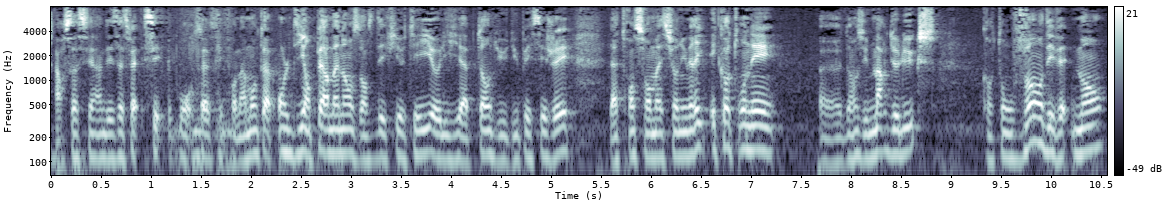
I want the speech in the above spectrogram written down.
Alors ça c'est un des aspects, bon ça c'est fondamental. On le dit en permanence dans ce défi ETI, Olivier Aptan du, du PCG, la transformation numérique. Et quand on est dans une marque de luxe, quand on vend des vêtements,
